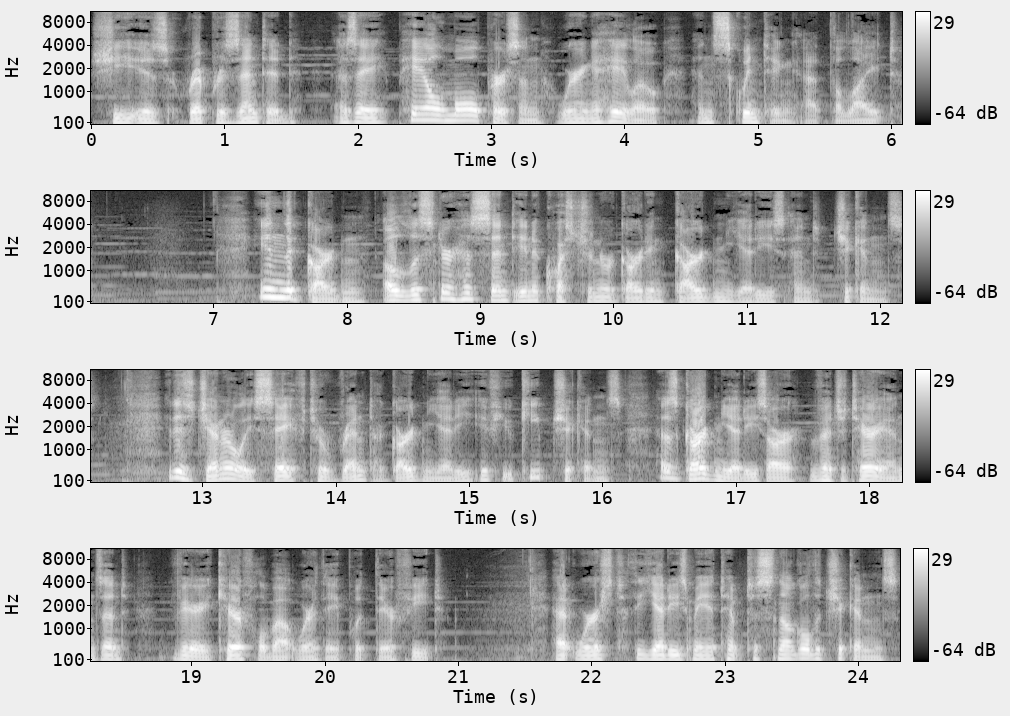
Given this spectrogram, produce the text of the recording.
She is represented as a pale mole person wearing a halo and squinting at the light. In the garden, a listener has sent in a question regarding garden yetis and chickens. It is generally safe to rent a garden yeti if you keep chickens, as garden yetis are vegetarians and very careful about where they put their feet. At worst, the yetis may attempt to snuggle the chickens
